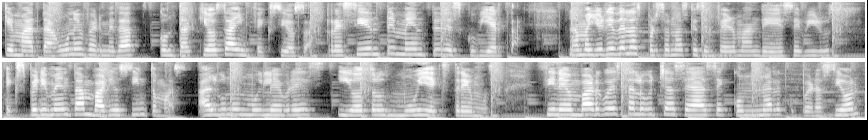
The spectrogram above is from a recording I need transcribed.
que mata, una enfermedad contagiosa infecciosa recientemente descubierta. La mayoría de las personas que se enferman de ese virus experimentan varios síntomas, algunos muy leves y otros muy extremos. Sin embargo, esta lucha se hace con una recuperación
